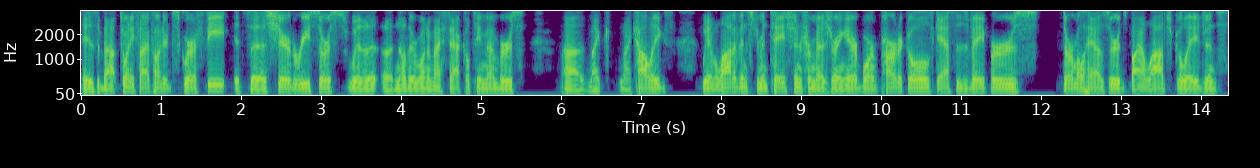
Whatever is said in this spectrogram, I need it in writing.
is about 2,500 square feet. It's a shared resource with another one of my faculty members, uh, my, my colleagues. We have a lot of instrumentation for measuring airborne particles, gases, vapors, thermal hazards, biological agents.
